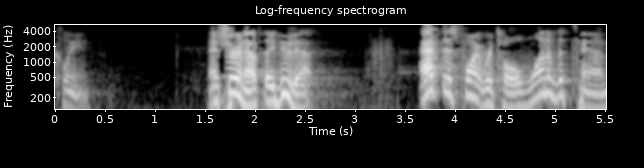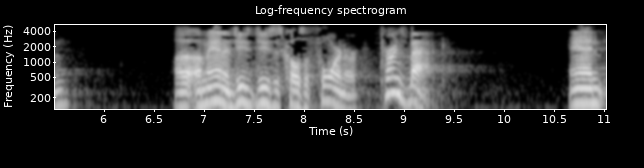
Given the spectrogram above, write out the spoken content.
clean. And sure enough, they do that. At this point, we're told, one of the ten a man that Jesus calls a foreigner, turns back and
